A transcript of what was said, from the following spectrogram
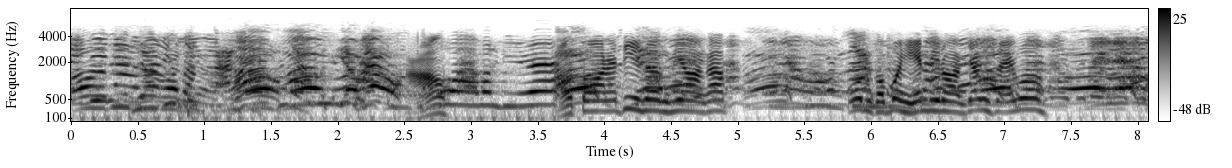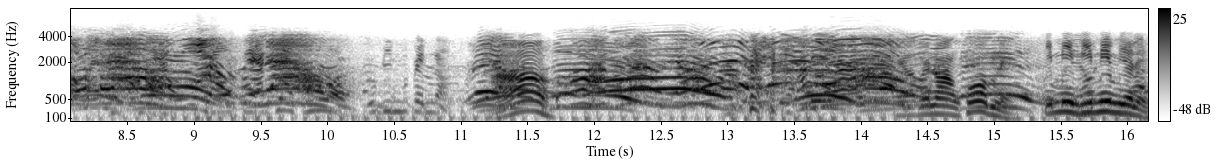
เอาที่เครื่องเอาเอาเดียวเอาเอาเอาต่อนาทีเรื่องพี่น้องครับ กุ้มก็บ่เห็นพี่น้องจังใส่บ่ดูบินมาเป็นน่ะเอาเดี๋ยวพี่น้องกุ้มนี่ที่มีพี่มิมอยู่นี่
